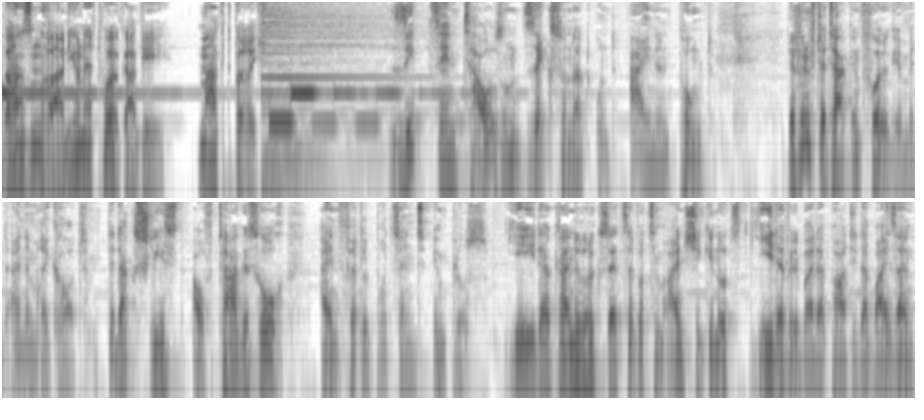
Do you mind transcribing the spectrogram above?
Börsenradio Network AG Marktbericht 17.601 Punkt. Der fünfte Tag in Folge mit einem Rekord. Der DAX schließt auf Tageshoch ein Viertelprozent im Plus. Jeder kleine Rücksetzer wird zum Einstieg genutzt, jeder will bei der Party dabei sein.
